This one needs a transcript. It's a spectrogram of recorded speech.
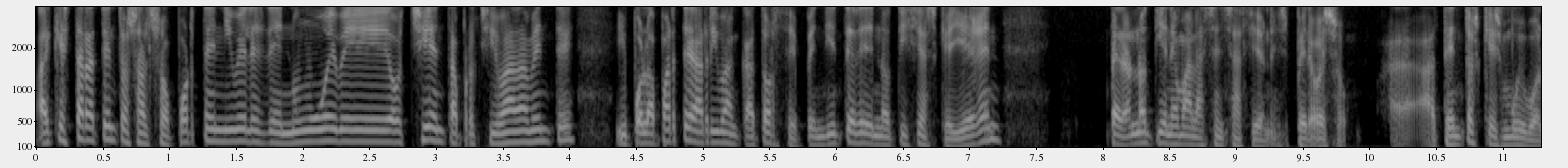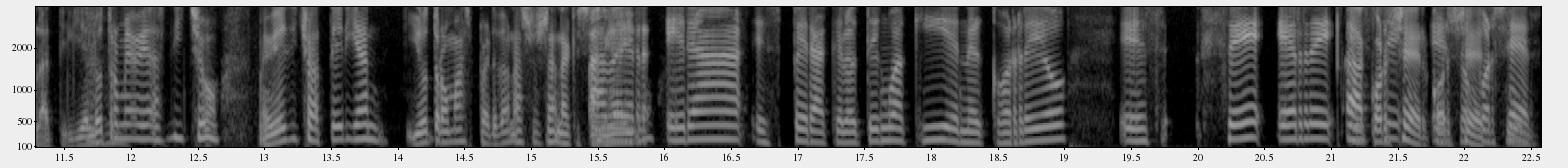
Hay que estar atentos al soporte en niveles de 9,80 aproximadamente y por la parte de arriba en 14, pendiente de noticias que lleguen, pero no tiene malas sensaciones. Pero eso, atentos que es muy volátil. Y el otro me habías dicho, me habías dicho Aterian y otro más, perdona Susana que se A me ha ver, ido. era, espera, que lo tengo aquí en el correo, es CR. Ah, Corsair, eso, Corsair, Corsair, sí.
